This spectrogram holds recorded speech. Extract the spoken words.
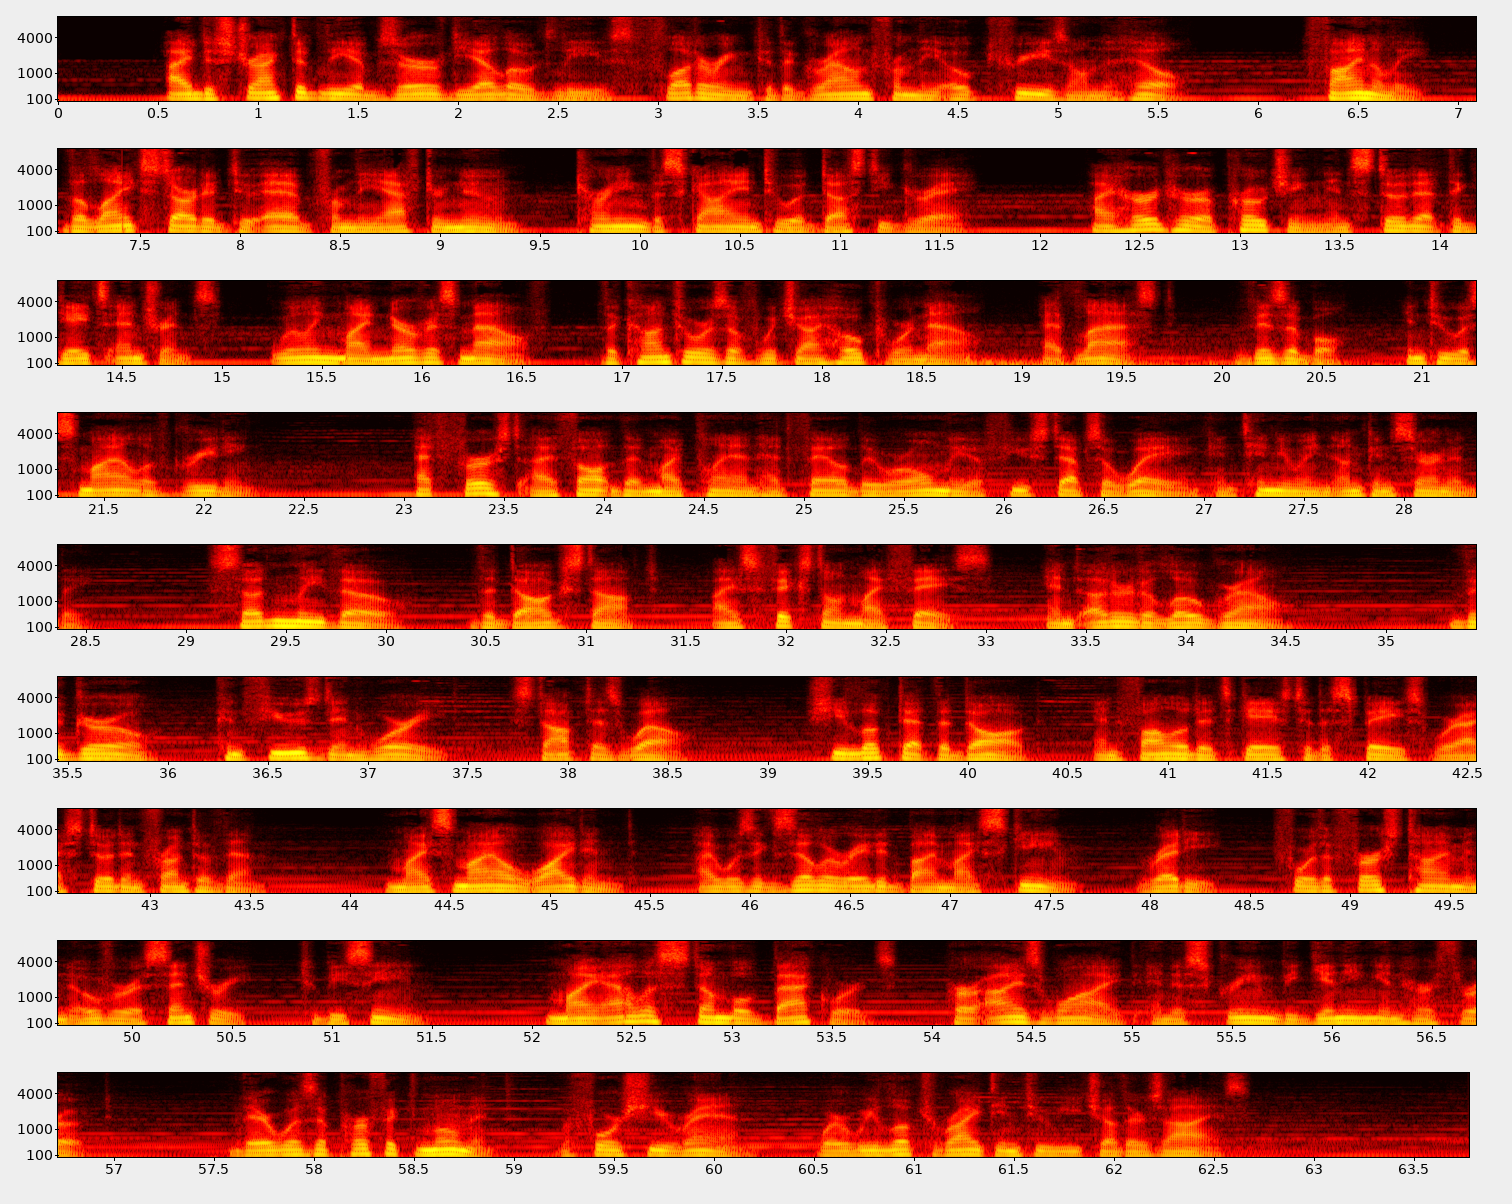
I distractedly observed yellowed leaves fluttering to the ground from the oak trees on the hill. Finally, the light started to ebb from the afternoon, turning the sky into a dusty gray. I heard her approaching and stood at the gate's entrance, willing my nervous mouth, the contours of which I hoped were now, at last, visible, into a smile of greeting. At first I thought that my plan had failed they were only a few steps away and continuing unconcernedly. Suddenly though, the dog stopped, eyes fixed on my face, and uttered a low growl. The girl, confused and worried, stopped as well. She looked at the dog, and followed its gaze to the space where I stood in front of them. My smile widened, I was exhilarated by my scheme, ready, for the first time in over a century, to be seen. My Alice stumbled backwards, her eyes wide and a scream beginning in her throat. There was a perfect moment, before she ran, where we looked right into each other's eyes.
